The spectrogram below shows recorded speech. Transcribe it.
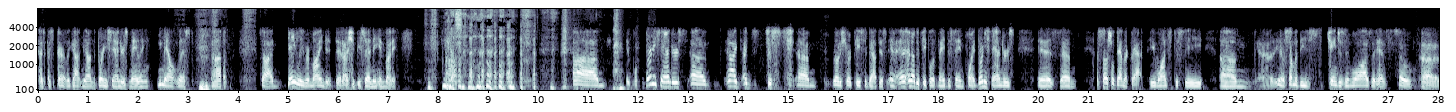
has, has, apparently gotten me on the Bernie Sanders mailing email list. Hmm. Uh, so I'm daily reminded that I should be sending him money. Yes. um, Bernie Sanders, uh, I, I just um, wrote a short piece about this, and, and, other people have made the same point. Bernie Sanders is um, a social democrat. He wants to see, um, uh, you know, some of these changes in laws that have so uh,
